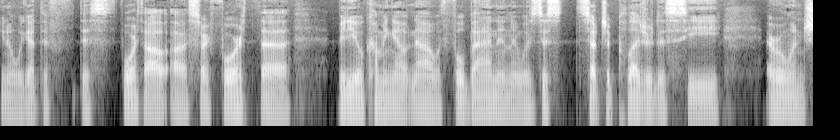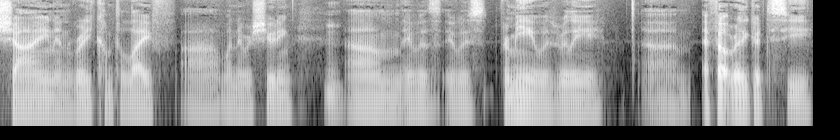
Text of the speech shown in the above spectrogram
you know, we got the, f- this fourth, uh, sorry, fourth uh, video coming out now with full band, and it was just such a pleasure to see everyone shine and really come to life uh, when they were shooting. Mm. Um, it was, it was for me, it was really, um, it felt really good to see,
